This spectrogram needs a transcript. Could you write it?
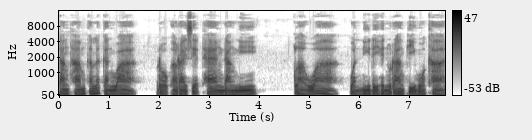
ต่างถามกันและกันว่า โรคอะไรเสียดแทงดังนี้ กล่าวว่าวันนี้ได้เห็นร่างผีหัวขาด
